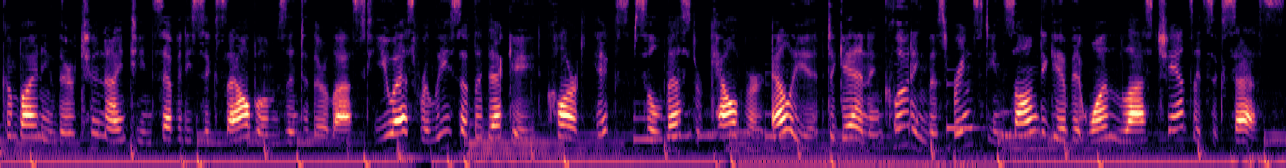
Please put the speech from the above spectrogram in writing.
combining their two 1976 albums into their last U.S. release of the decade, Clarke, Hicks, Sylvester, Calvert, Elliott, again including the Springsteen song to give it one last chance at success.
